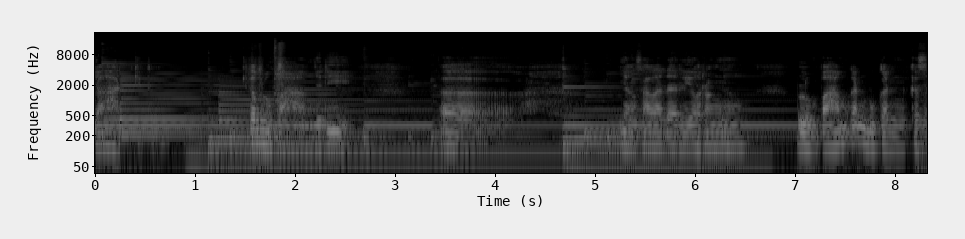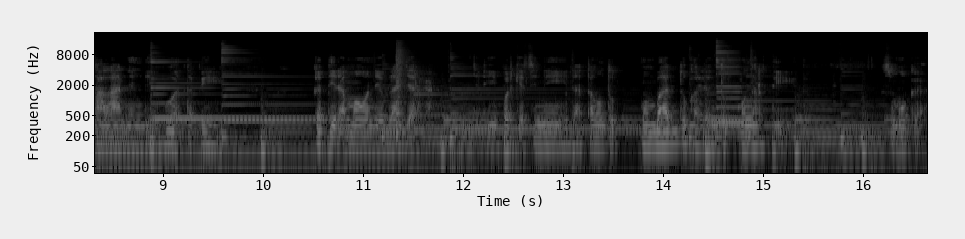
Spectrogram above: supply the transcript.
jahat gitu. Kita belum paham. Jadi uh, yang salah dari orang yang belum paham kan bukan kesalahan yang dia buat tapi ketidakmauan dia belajar kan. Jadi podcast ini datang untuk membantu kalian untuk mengerti gitu. Semoga.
